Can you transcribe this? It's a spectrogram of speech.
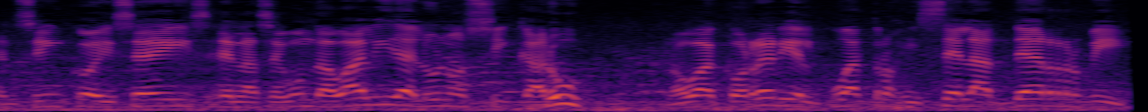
El 5 y 6 en la segunda válida. El 1 Sicarú no va a correr. Y el 4 Gisela Derby.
